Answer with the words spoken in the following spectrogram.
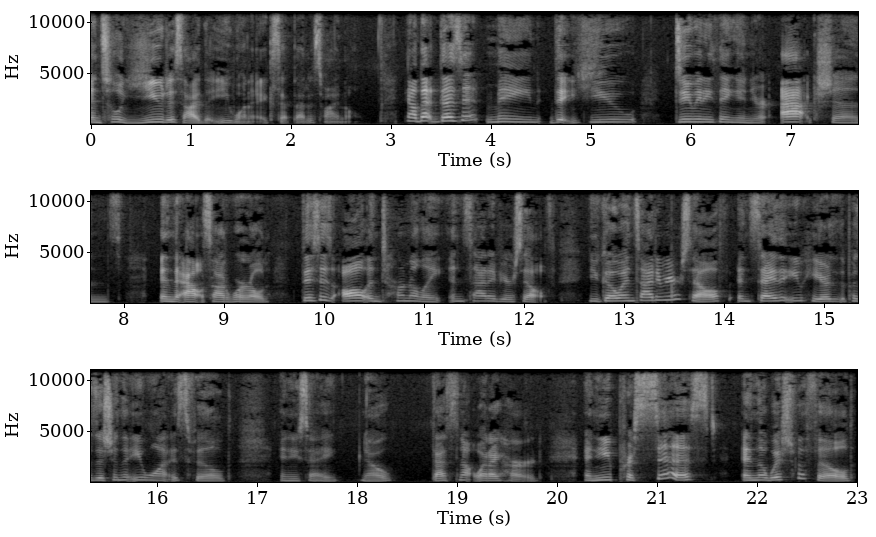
until you decide that you want to accept that as final. Now, that doesn't mean that you do anything in your actions in the outside world. This is all internally inside of yourself. You go inside of yourself and say that you hear that the position that you want is filled, and you say, No, that's not what I heard. And you persist in the wish fulfilled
